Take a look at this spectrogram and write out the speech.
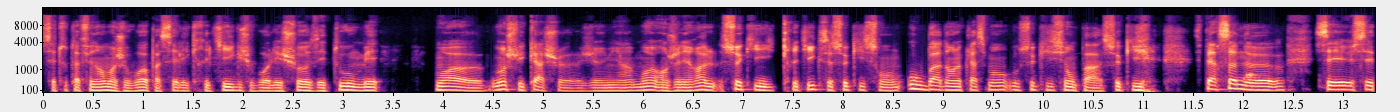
c'est tout à fait normal. Moi, je vois passer les critiques, je vois les choses et tout, mais moi, euh, moi, je suis cash, euh, Jérémy. hein. Moi, en général, ceux qui critiquent, c'est ceux qui sont ou bas dans le classement ou ceux qui ne sont pas. Ceux qui, personne, euh, c'est,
